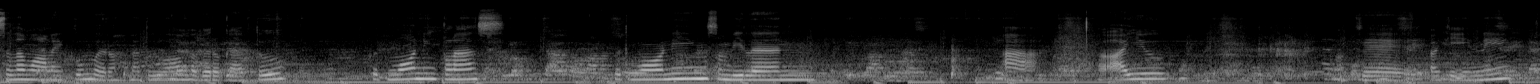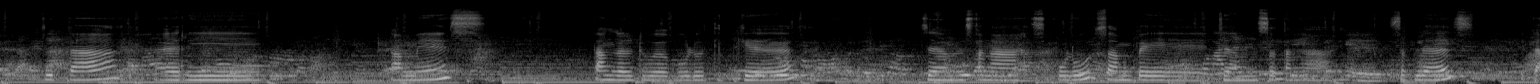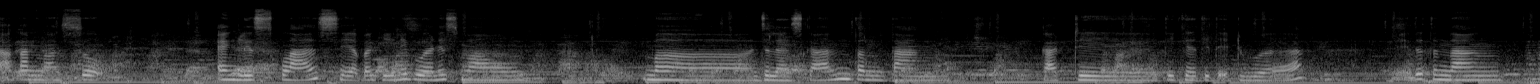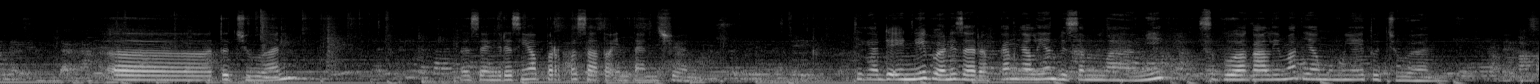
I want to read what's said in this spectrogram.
Assalamualaikum warahmatullahi wabarakatuh. Good morning class. Good morning 9 A How are you? Oke, okay, pagi ini kita hari Kamis tanggal 23 jam setengah 10 sampai jam setengah 11 kita akan masuk English class. Ya pagi ini Bu Anis mau menjelaskan tentang KD 3.2 yaitu tentang uh, tujuan bahasa Inggrisnya purpose atau intention di KD ini Bu Anis harapkan kalian bisa memahami sebuah kalimat yang mempunyai tujuan.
